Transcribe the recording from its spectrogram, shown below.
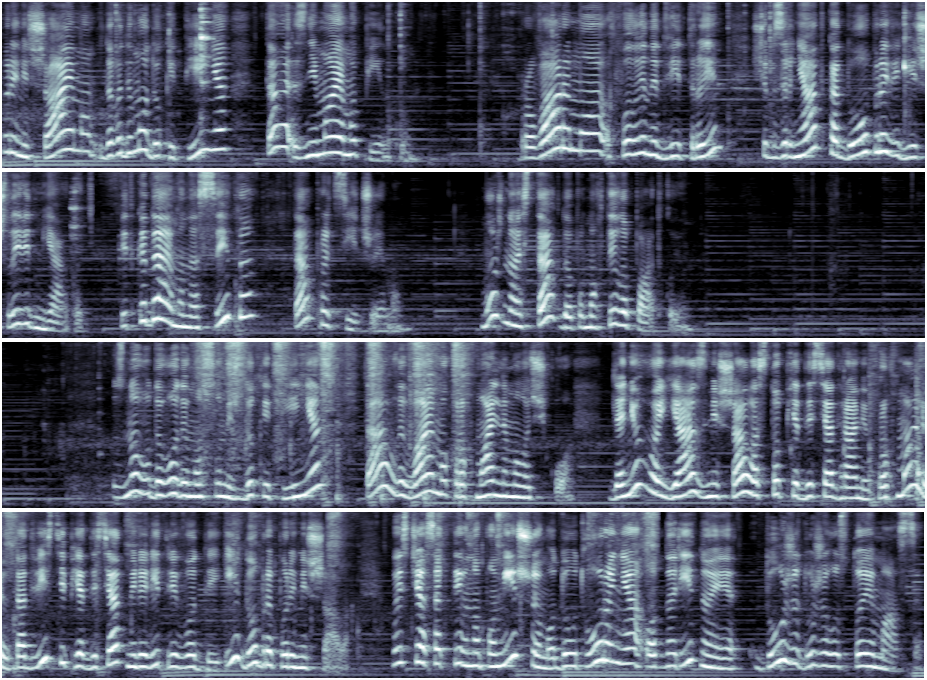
Перемішаємо, доведемо до кипіння та знімаємо пінку. Проваримо хвилини 2-3, щоб зернятка добре відійшли від м'якоті. Відкидаємо на сито та проціджуємо. Можна ось так допомогти лопаткою. Знову доводимо суміш до кипіння та вливаємо крохмальне молочко. Для нього я змішала 150 г крохмалю та 250 мл води і добре перемішала. Весь час активно помішуємо до утворення однорідної, дуже-дуже густої маси.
